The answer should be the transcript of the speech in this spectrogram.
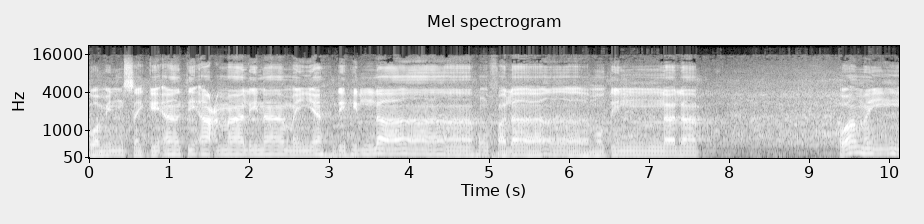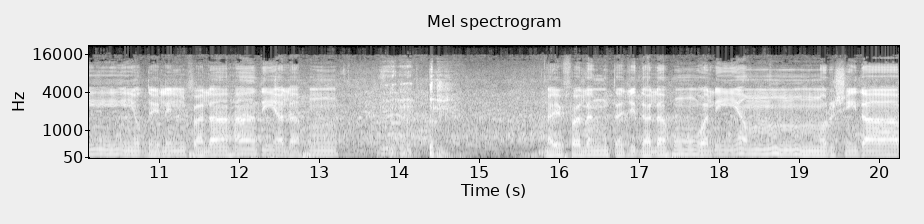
ومن سيئات أعمالنا من يهده الله فلا مضل له. ومن يضلل فلا هادي له. أي فلن تجد له وليا مرشدا.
